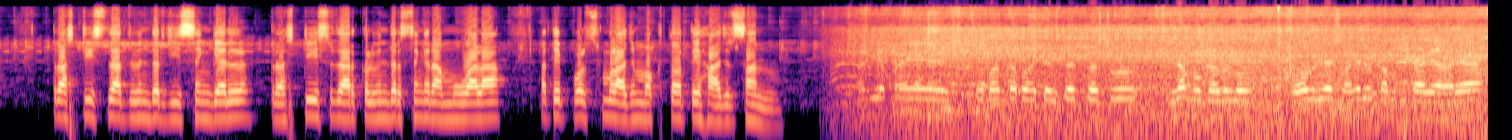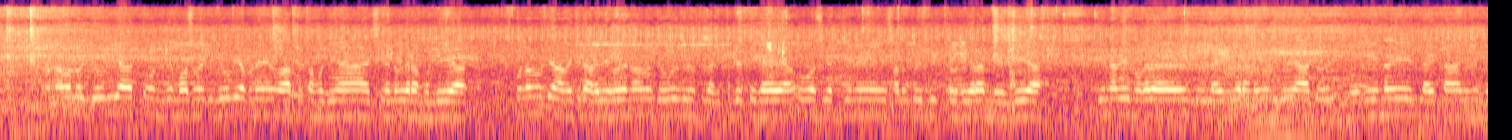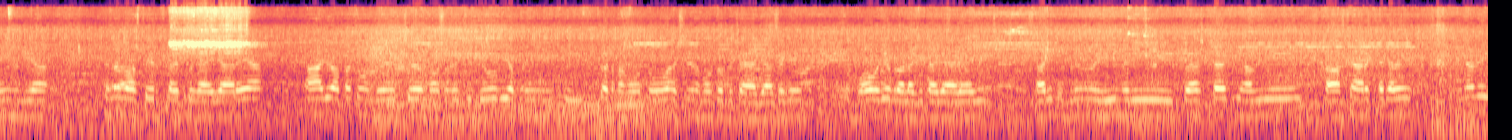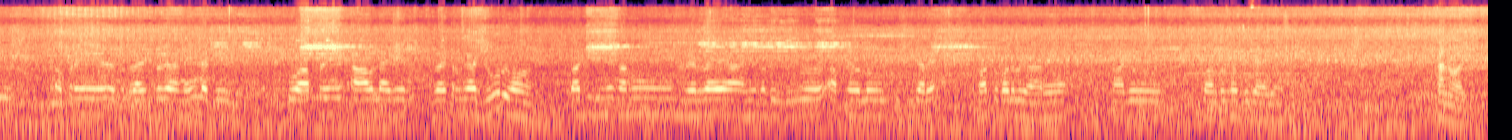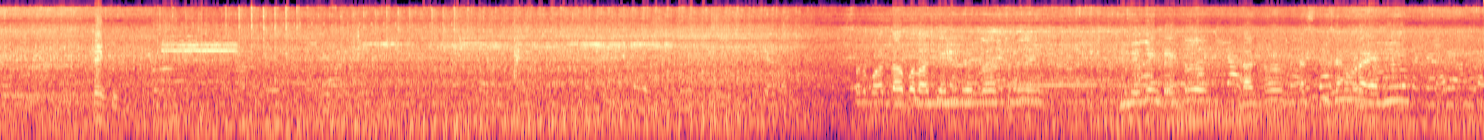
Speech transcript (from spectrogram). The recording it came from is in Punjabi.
ਟਰਸਟੀ ਸਰਦਾਰ ਦਵਿੰਦਰਜੀਤ ਸਿੰਘ ਗਿੱਲ, ਟਰਸਟੀ ਸਰਦਾਰ ਕੁਲਵਿੰਦਰ ਸਿੰਘ ਰਾਮੂਵਾਲਾ ਅਤੇ ਪੁਲਿਸ ਮੁਲਾਜ਼ਮ ਮੁੱਖ ਤੌਰ ਤੇ ਹਾਜ਼ਰ ਸਨ। ਹਾਂਜੀ, ਆਪਣੇ ਪ੍ਰਬੰਧ ਦਾ ਚੈਰੀਟੇਬਲ ਟਰਸਟ ਜ਼ਿਲ੍ਹਾ ਮੋਗਾ ਵੱਲੋਂ ਬਹੁਤ ਵਧੀਆ ਸ਼ਲਾਘਾਯੋਗ ਕੰਮ ਕੀਤਾ ਜਾ ਰਿਹਾ ਹੈ। ਉਹਨਾਂ ਵੱਲੋਂ ਜੋ ਵੀ ਆ ਧੁੰਦ ਦੇ ਮੌਸਮ ਵਿੱਚ ਜੋ ਵੀ ਆਪਣੇ ਵਾਰਦਾਤਾਂ ਹੁੰਦੀਆਂ ਐਕਸੀਡੈਂਟ ਵਗੈਰਾ ਹੁੰਦੇ ਆ, ਉਹਨਾਂ ਨੂੰ ਧਿਆਨ ਵਿੱਚ ਰੱਖਦੇ ਹੋਏ ਉਹਨਾਂ ਨੂੰ ਜੋ ਵੀ ਪ੍ਰੋਜੈਕਟ ਦਿੱਤੇ ਗਏ ਆ, ਉਹ ਅਸੀਂ ਜਿਵੇਂ ਸਾਨੂੰ ਕੋਈ ਵਹੀਕਲ ਵਗੈਰਾ ਮਿਲਦੇ ਆ, ਜਿਨ੍ਹਾਂ ਦੇ ਮਗਰ ਲਾਈਟ ਵਗੈਰਾ ਨਹੀਂ ਹੁੰਦੀ ਆ ਆਟੋ ਹੋ ਗਏ ਇਹਨਾਂ ਦੇ ਲਾਈਟਾਂ ਜਿਵੇਂ ਨਹੀਂ ਹੁੰਦੀਆਂ ਇਹਨਾਂ ਵਾਸਤੇ ਰਿਫਲੈਕਟ ਲਗਾਏ ਜਾ ਰਹੇ ਆ। ਤਾਂ ਜੋ ਆਪਾਂ ਧੁੰਦ ਦੇ ਵਿੱਚ, ਮੌਸਮ ਵਿੱਚ ਜੋ ਵੀ ਆਪਣੀ ਕੋਈ ਘਟਨਾ ਹੋਣ ਤੋਂ ਐਕਸੀਡੈਂਟ ਹੋਣ ਤੋਂ ਬਚਾਇਆ ਜਾ ਸਕੇ। ਬਹੁਤ ਵਧੀਆ ਉਪਰਾਲਾ ਕੀਤਾ ਜਾ ਰਿਹਾ ਜੀ। ਸਾਰੀ ਪਬਲਿਕ ਨੂੰ ਇਹੀ ਮੇਰੀ ਰਿਕੁਐਸਟ ਹੈ ਕਿ ਹਾਂ ਵੀ ਇਹ ਖਾਸ ਧਿਆਨ ਰੱਖਿਆ ਜਾਵੇ। ਇਹਨਾਂ ਦੇ ਆਪਣੇ ਡਰਾਈਵਰ ਵਗੈਰਾ ਨਹੀਂ ਲੱਗੇ, ਉਹ ਆਪਣੇ ਆਪ ਲੈ ਕੇ ਡਰਾਈਵਰ ਵਗੈਰਾ ਜ਼ਰੂਰ ਲਗਾਉਣ ਬਾਕੀ ਜਿੰਨੇ ਸਾਨੂੰ ਮਿਲ ਰਹੇ ਆ, ਅਸੀਂ ਮਤਲਬ ਜ਼ਰੂਰ ਆਪਣੇ ਵੱਲੋਂ ਕੋਸ਼ਿਸ਼ ਕਰ ਰਹੇ ਵੱਧ ਤੋਂ ਵੱਧ ਲਗਾ ਰਹੇ ਆ ਤਾਂ ਜੋ ਬੰਦ ਤੋਂ ਬਚਾਇਆ ਜਾ ਸਕੇ। ਧੰਨਵਾਦ thank you Sarbat Bhala charitable trust ਦੇ managing director doctor S P Singh Oberoi ji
